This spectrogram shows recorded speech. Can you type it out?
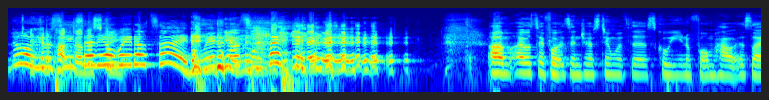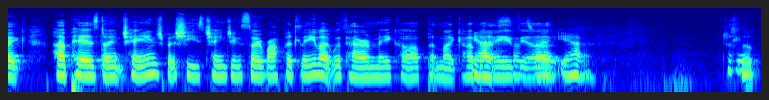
No, he, could've was, parked he said he'll wait outside. He waited outside. Um, I also thought it was interesting with the school uniform how it was like her peers don't change, but she's changing so rapidly, like with hair and makeup and like her yes, behavior. that's right. Yeah. Just a little,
